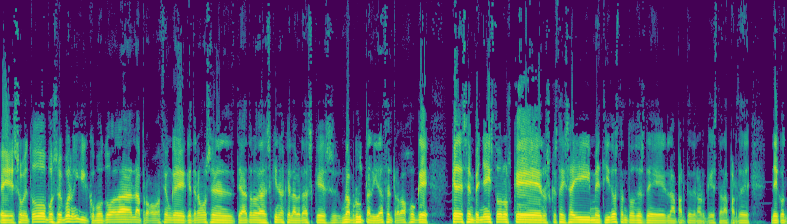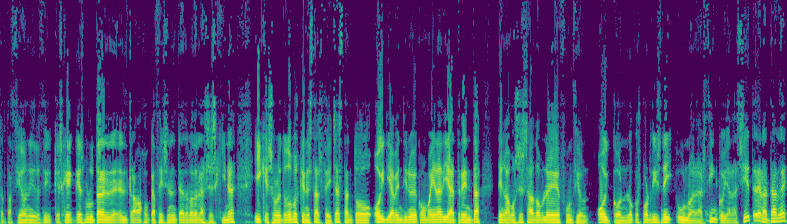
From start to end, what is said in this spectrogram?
Eh, sobre todo, pues eh, bueno, y como toda la, programación que, tenemos en el Teatro de las Esquinas, que la verdad es que es una brutalidad el trabajo que, que desempeñáis todos los que los que estáis ahí metidos, tanto desde la parte de la orquesta, la parte de, contratación, y decir, que es que, es brutal el, el trabajo que hacéis en el Teatro de las Esquinas y que sobre todo pues que en estas fechas, tanto hoy día 29 como mañana día 30, tengamos esa doble función. Hoy con Locos por Disney 1 a las 5 y a las 7 de la tarde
